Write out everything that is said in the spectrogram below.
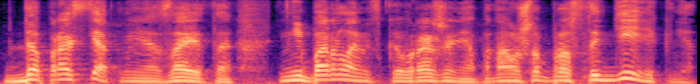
да простят меня за это не парламентское выражение, а потому что просто денег нет.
